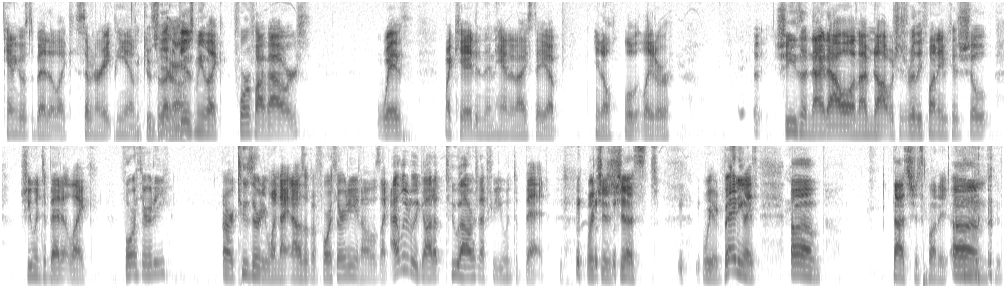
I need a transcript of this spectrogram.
Kenny goes to bed at like seven or eight p.m. Gives- so that yeah. gives me like four or five hours with my kid, and then Hannah and I stay up, you know, a little bit later. She's a night owl and I'm not, which is really funny because she'll she went to bed at like four thirty or two thirty one night, and I was up at four thirty, and I was like, I literally got up two hours after you went to bed, which is just weird. But anyways, um, that's just funny. Um,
